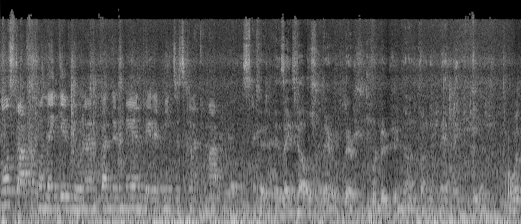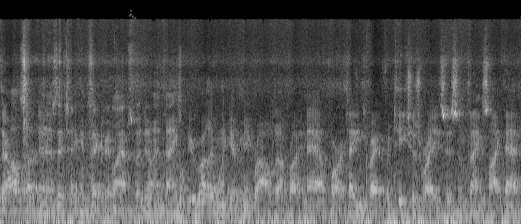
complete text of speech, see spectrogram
most often when they give you an unfunded mandate, it means it's going to come out of real estate And and they tell us that they're, they're reducing the unfunded mandates to us. What they're also doing is they're taking victory laps for doing things, if you really want to get me riled up right now, for taking credit for teachers' raises and things like that,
